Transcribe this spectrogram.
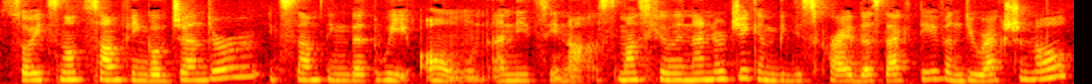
So it's not something of gender, it's something that we own and it's in us. Masculine energy can be described as active and directional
